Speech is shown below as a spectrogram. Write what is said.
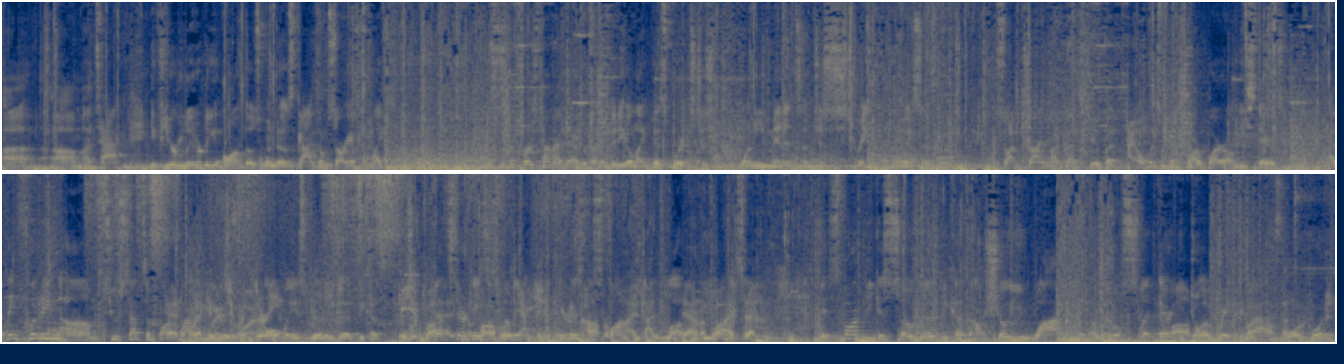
uh, um, attack if you're literally on those windows. Guys, I'm sorry if I'm like this is the first time I've ever done a video like this where it's just 20 minutes of just straight voices. So I'm trying my best here, but I always put barbed wire on these stairs. I think putting um, two sets of barbed wire here is always really good because that staircase is really active. Here is the spawn peek I love to do on this map. This spawn peek is so good because I'll show you why. You make a little slit there, you don't break the glass, that's important.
